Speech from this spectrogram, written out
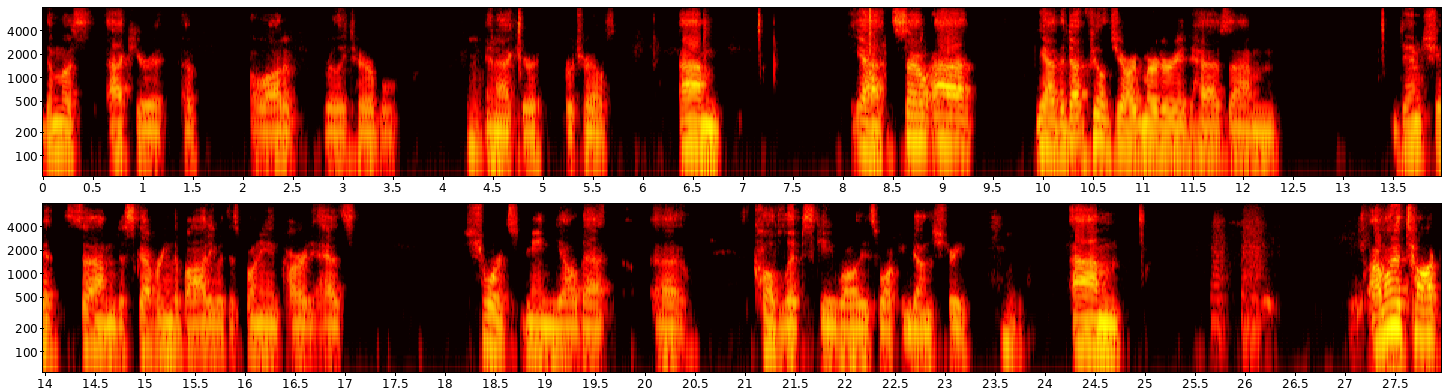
The most accurate of a lot of really terrible, Hmm. inaccurate portrayals. Um, yeah. So uh, yeah, the Dutfield Yard murder. It has um, Diemschutz's um, discovering the body with his pony and cart. It has Schwartz being yelled at, uh, called Lipski while he's walking down the street. Um, I want to talk,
